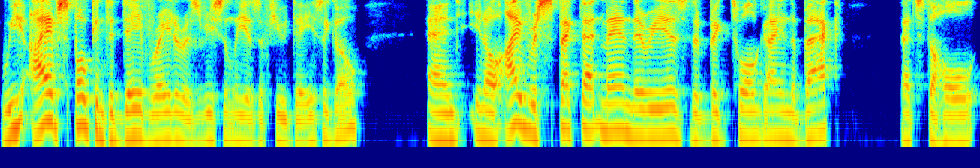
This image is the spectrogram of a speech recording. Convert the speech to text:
we I have spoken to Dave Rader as recently as a few days ago, and, you know, I respect that man. There he is, the big tall guy in the back. That's the whole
